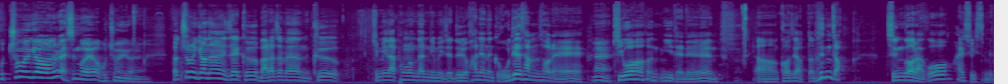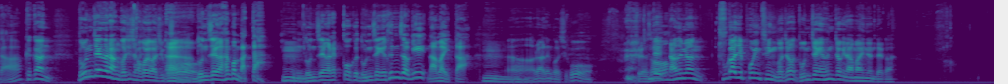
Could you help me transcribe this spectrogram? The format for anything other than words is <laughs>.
보충 의견을 왜 쓴 거예요? 보충 의견을. 보충 의견은 이제 그 말하자면 그 김민아 평론가님이 이제 늘 화내는 그 5대 3설에 네. 기원이 되는 어, 것의 어떤 흔적 증거라고 할 수 있습니다. 그러니까 논쟁을 한 거지 저걸 가지고. 아, 논쟁을 한 건 맞다. 음. 음, 논쟁을 했고 그 논쟁의 흔적이 남아 있다. 음. 어, 라는 것이고 그래서 근데 나누면 두 가지 포인트인 거죠. 논쟁의 흔적이 남아 있는 데가.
